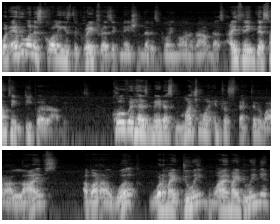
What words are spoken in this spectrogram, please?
what everyone is calling is the great resignation that is going on around us. I think there's something deeper around it. COVID has made us much more introspective about our lives, about our work. What am I doing? Why am I doing it?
